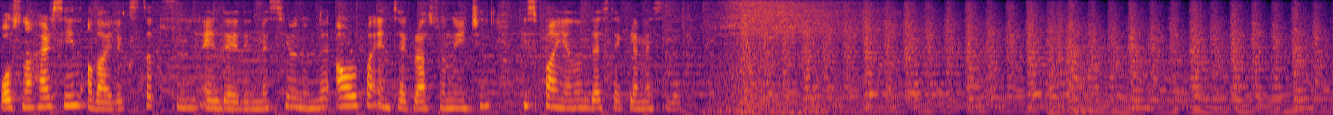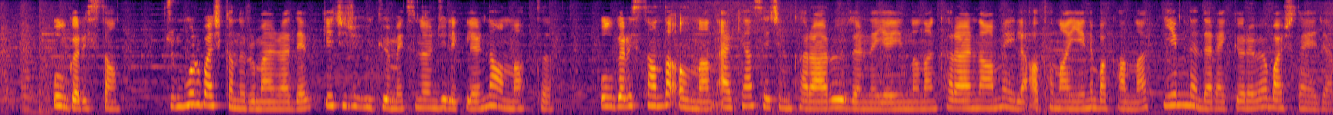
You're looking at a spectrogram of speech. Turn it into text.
Bosna Hersek'in adaylık statüsünün elde edilmesi yönünde Avrupa entegrasyonu için İspanya'nın desteklemesidir. Bulgaristan Cumhurbaşkanı Rumen Radev geçici hükümetin önceliklerini anlattı. Bulgaristan'da alınan erken seçim kararı üzerine yayınlanan kararname ile atanan yeni bakanlar yemin ederek göreve başlayacak.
